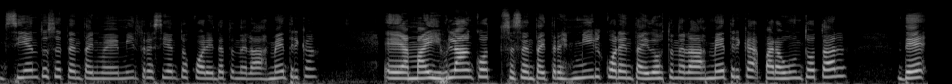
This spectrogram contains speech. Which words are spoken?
179.340 toneladas métricas. Eh, maíz blanco, 63.042 toneladas métricas, para un total de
